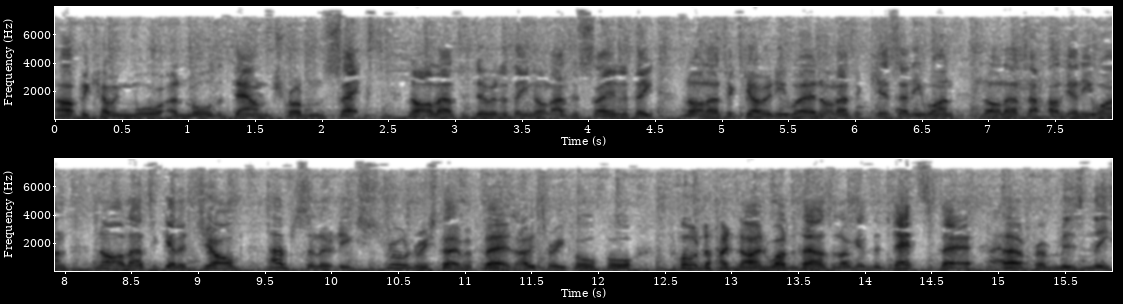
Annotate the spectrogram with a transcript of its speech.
are becoming more and more the downtrodden sex, not allowed to do anything, not allowed to say anything, not allowed to go anywhere, not allowed to kiss anyone, not allowed to hug anyone, not allowed to get a job. Absolutely extraordinary state of affairs. 0344 499 1000. I'll give the death stare uh, from Ms. It Neeson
